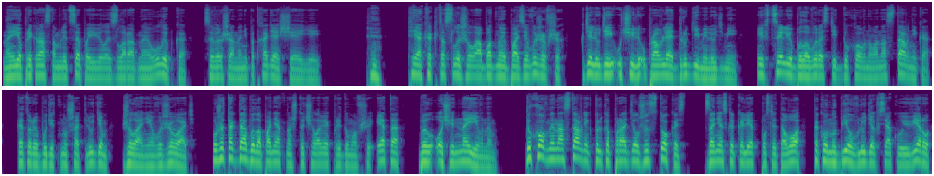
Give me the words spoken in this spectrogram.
На ее прекрасном лице появилась злорадная улыбка, совершенно неподходящая ей. Я как-то слышала об одной базе выживших, где людей учили управлять другими людьми. Их целью было вырастить духовного наставника, который будет внушать людям желание выживать. Уже тогда было понятно, что человек, придумавший это, был очень наивным. Духовный наставник только породил жестокость за несколько лет после того, как он убил в людях всякую веру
